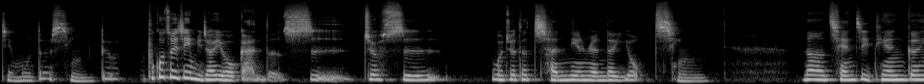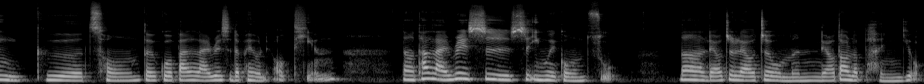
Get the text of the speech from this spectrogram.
节目的心得。不过最近比较有感的是，就是我觉得成年人的友情。那前几天跟一个从德国搬来瑞士的朋友聊天，那他来瑞士是因为工作。那聊着聊着，我们聊到了朋友，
